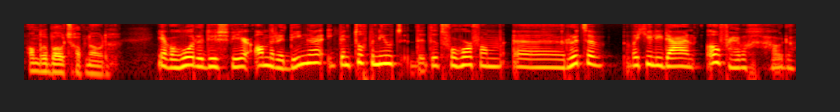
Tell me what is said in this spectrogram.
andere boodschap nodig. Ja, we horen dus weer andere dingen. Ik ben toch benieuwd, het verhoor van eh, Rutte, wat jullie daaraan over hebben gehouden.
